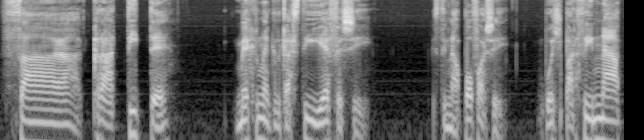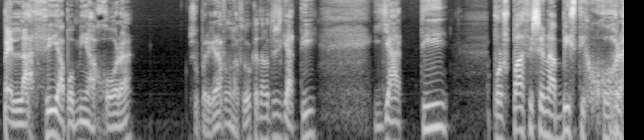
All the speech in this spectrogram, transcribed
θα κρατείται μέχρι να εκδικαστεί η έφεση στην απόφαση που έχει πάρθει να απελαθεί από μια χώρα. Σου περιγράφω τον αυτό και ρωτήσεις γιατί, γιατί προσπάθησε να μπει στη χώρα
